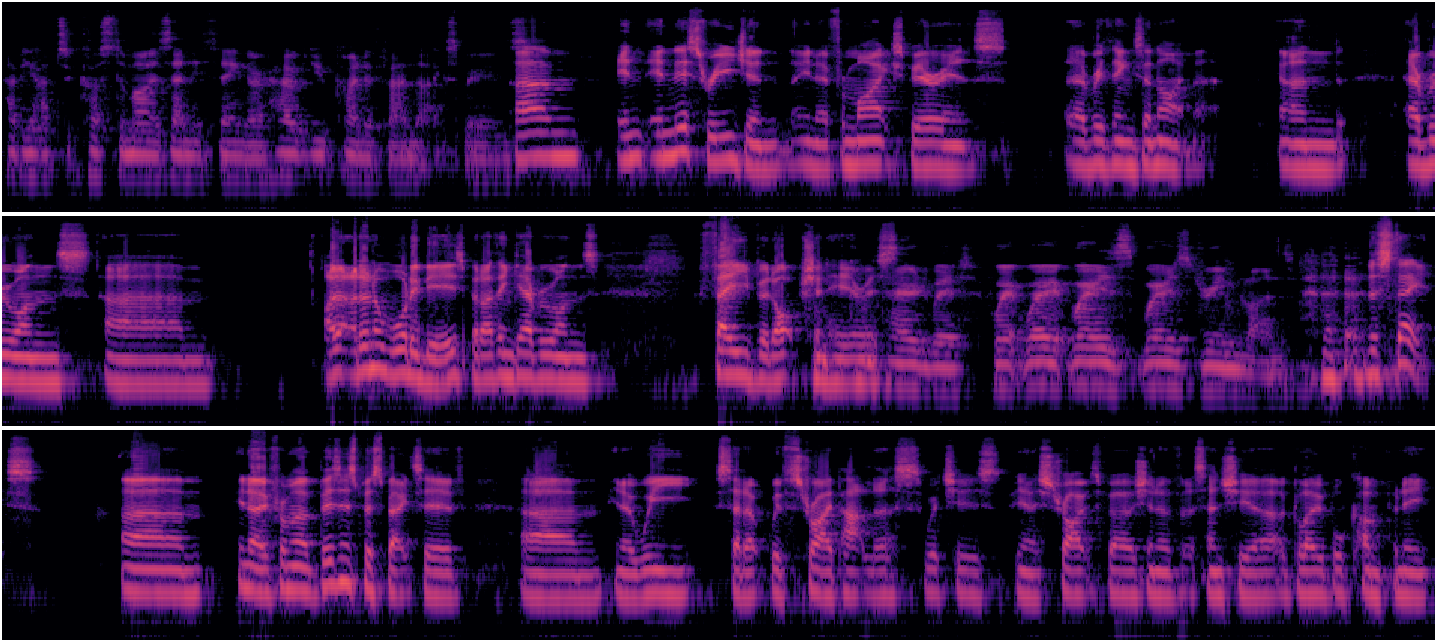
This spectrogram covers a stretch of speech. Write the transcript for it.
Have you had to customize anything, or how have you kind of found that experience? Um, in in this region, you know, from my experience, everything's a nightmare, and everyone's. Um, I, I don't know what it is, but I think everyone's favored option here is Compared with where where where is where is Dreamland? the states. Um, you know, from a business perspective, um, you know, we set up with Stripe Atlas, which is you know Stripe's version of essentially a, a global company.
